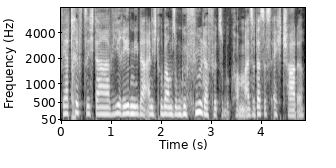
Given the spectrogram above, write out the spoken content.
wer trifft sich da, wie reden die da eigentlich drüber, um so ein Gefühl dafür zu bekommen. Also das ist echt schade.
